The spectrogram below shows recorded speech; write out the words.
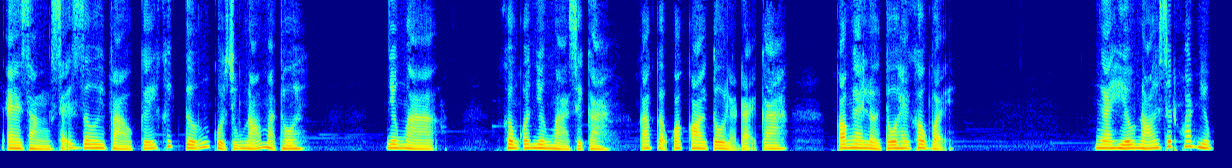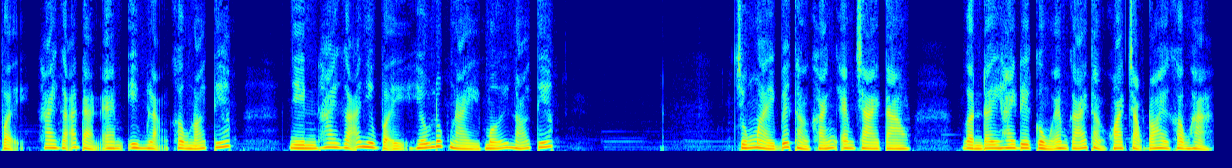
e rằng sẽ rơi vào kế khích tướng của chúng nó mà thôi. Nhưng mà... Không có nhưng mà gì cả. Các cậu có coi tôi là đại ca, có nghe lời tôi hay không vậy? Nghe Hiếu nói dứt khoát như vậy, hai gã đàn em im lặng không nói tiếp. Nhìn hai gã như vậy, Hiếu lúc này mới nói tiếp. Chúng mày biết thằng Khánh em trai tao, gần đây hay đi cùng em gái thằng Khoa Trọng đó hay không hả?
